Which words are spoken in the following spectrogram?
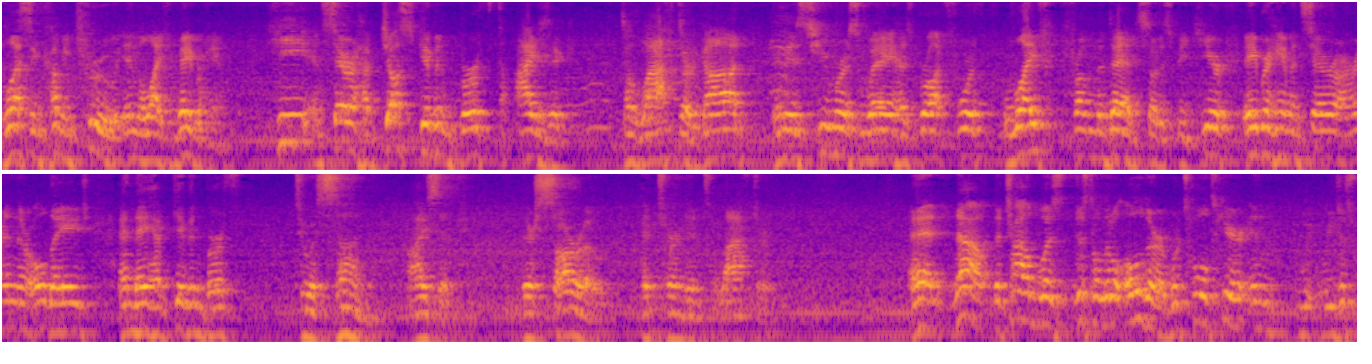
blessing coming true in the life of Abraham. He and Sarah have just given birth to Isaac to laughter. God, in his humorous way, has brought forth life from the dead, so to speak. Here, Abraham and Sarah are in their old age, and they have given birth to a son, Isaac. Their sorrow had turned into laughter. And now the child was just a little older. We're told here in, we just,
